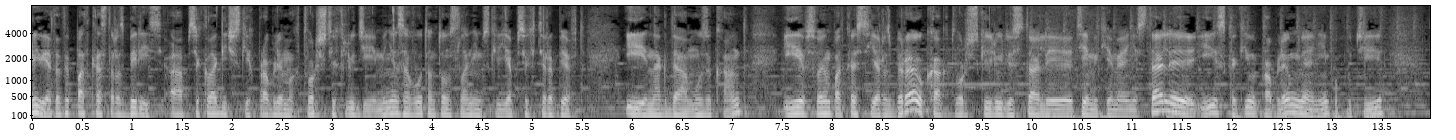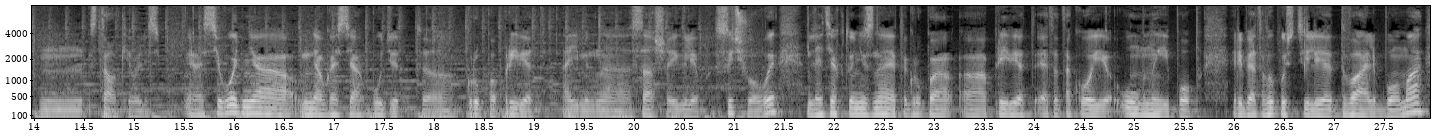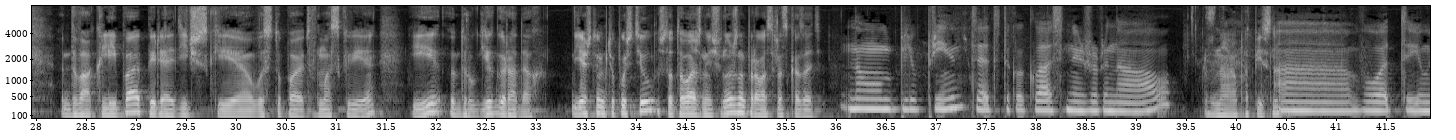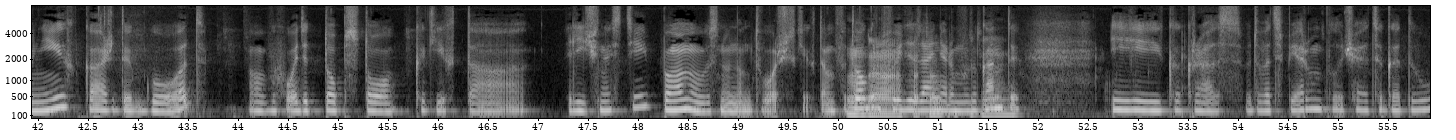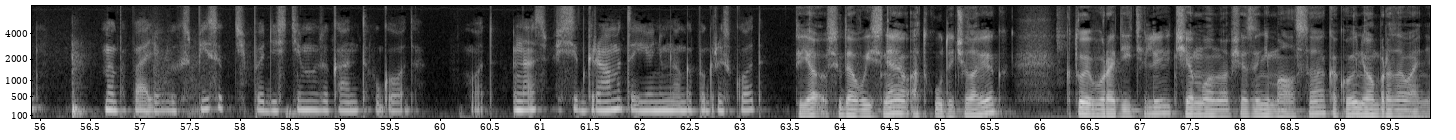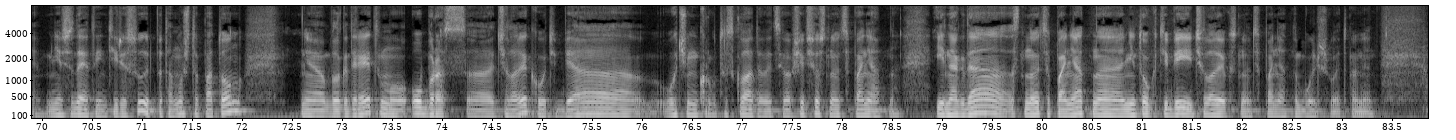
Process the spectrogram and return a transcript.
Привет, это подкаст «Разберись» о психологических проблемах творческих людей. Меня зовут Антон Слонимский, я психотерапевт и иногда музыкант. И в своем подкасте я разбираю, как творческие люди стали теми, кем они стали, и с какими проблемами они по пути сталкивались. Э, сегодня у меня в гостях будет э, группа «Привет», а именно Саша и Глеб Сычевы. Для тех, кто не знает, группа э, «Привет» — это такой умный поп. Ребята выпустили два альбома, два клипа, периодически выступают в Москве и других городах. Я что-нибудь упустил? Что-то важное еще нужно про вас рассказать? Ну, Blueprint — это такой классный журнал. Знаю, подписан. А, вот, и у них каждый год выходит топ-100 каких-то личностей, по-моему, в основном творческих, там фотографы, ну, да, дизайнеры, фотографы, музыканты. И как раз в 21-м, получается, году мы попали в их список типа 10 музыкантов года. Вот. У нас висит грамота, ее немного погрыз код. Я всегда выясняю, откуда человек, кто его родители, чем он вообще занимался, какое у него образование. Мне всегда это интересует, потому что потом Э, благодаря этому образ э, человека у тебя очень круто складывается, и вообще все становится понятно. И иногда становится понятно не только тебе, и человеку становится понятно больше в этот момент.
